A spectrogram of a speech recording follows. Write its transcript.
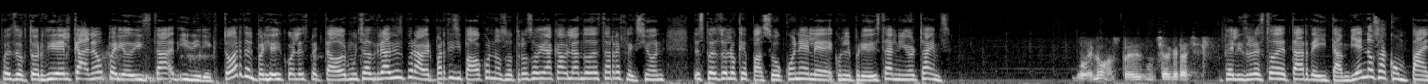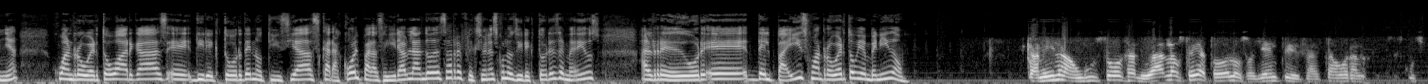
Pues doctor Fidel Cano, periodista y director del periódico El Espectador, muchas gracias por haber participado con nosotros hoy acá hablando de esta reflexión después de lo que pasó con el, eh, con el periodista del New York Times. Bueno, a ustedes muchas gracias. Feliz resto de tarde y también nos acompaña Juan Roberto Vargas, eh, director de Noticias Caracol, para seguir hablando de esas reflexiones con los directores de medios alrededor eh, del país. Juan Roberto, bienvenido. Camila, un gusto saludarla a usted y a todos los oyentes a esta hora, los que nos escuchan.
